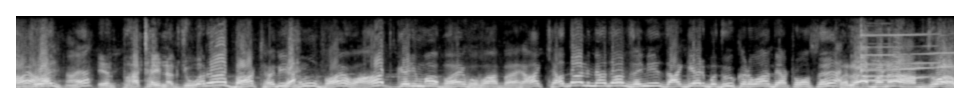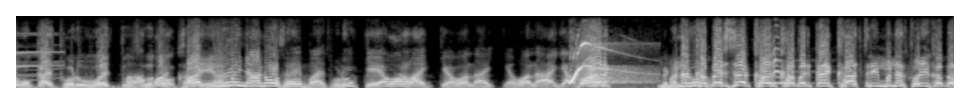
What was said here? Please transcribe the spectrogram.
ભાઈ હાલ હે? એને ભાઠાઈ નાખજો. અરે હવે હું? ભાઈ વાત કરી માં ભાઈ વાહ ભાઈ. આ ખેદાન મેદાન જમીન જાગીર બધું કરવા બેઠો છે. ભલા મને આમ જો આવું કાંઈ થોડું હોય તું જોતો ખરા તું નાનો છે ભાઈ થોડું કેવા લાયક કેવા લાયક કેવા લાયક પણ મને ખબર છે ખર ખબર કઈ ખાતરી મને થોડી ખબર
